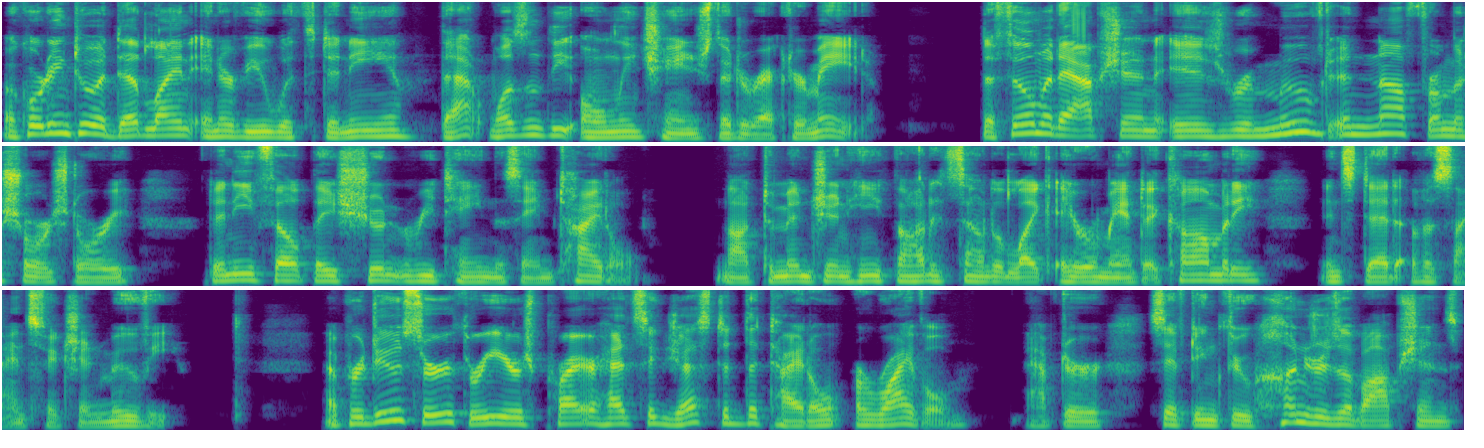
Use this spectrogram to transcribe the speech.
According to a deadline interview with Denis, that wasn't the only change the director made. The film adaptation is removed enough from the short story, Denis felt they shouldn't retain the same title. Not to mention, he thought it sounded like a romantic comedy instead of a science fiction movie. A producer three years prior had suggested the title Arrival. After sifting through hundreds of options,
